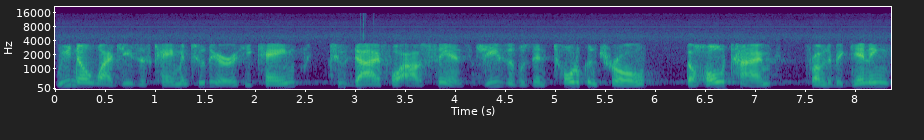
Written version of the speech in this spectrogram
we know why Jesus came into the earth. He came to die for our sins. Jesus was in total control the whole time from the beginning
